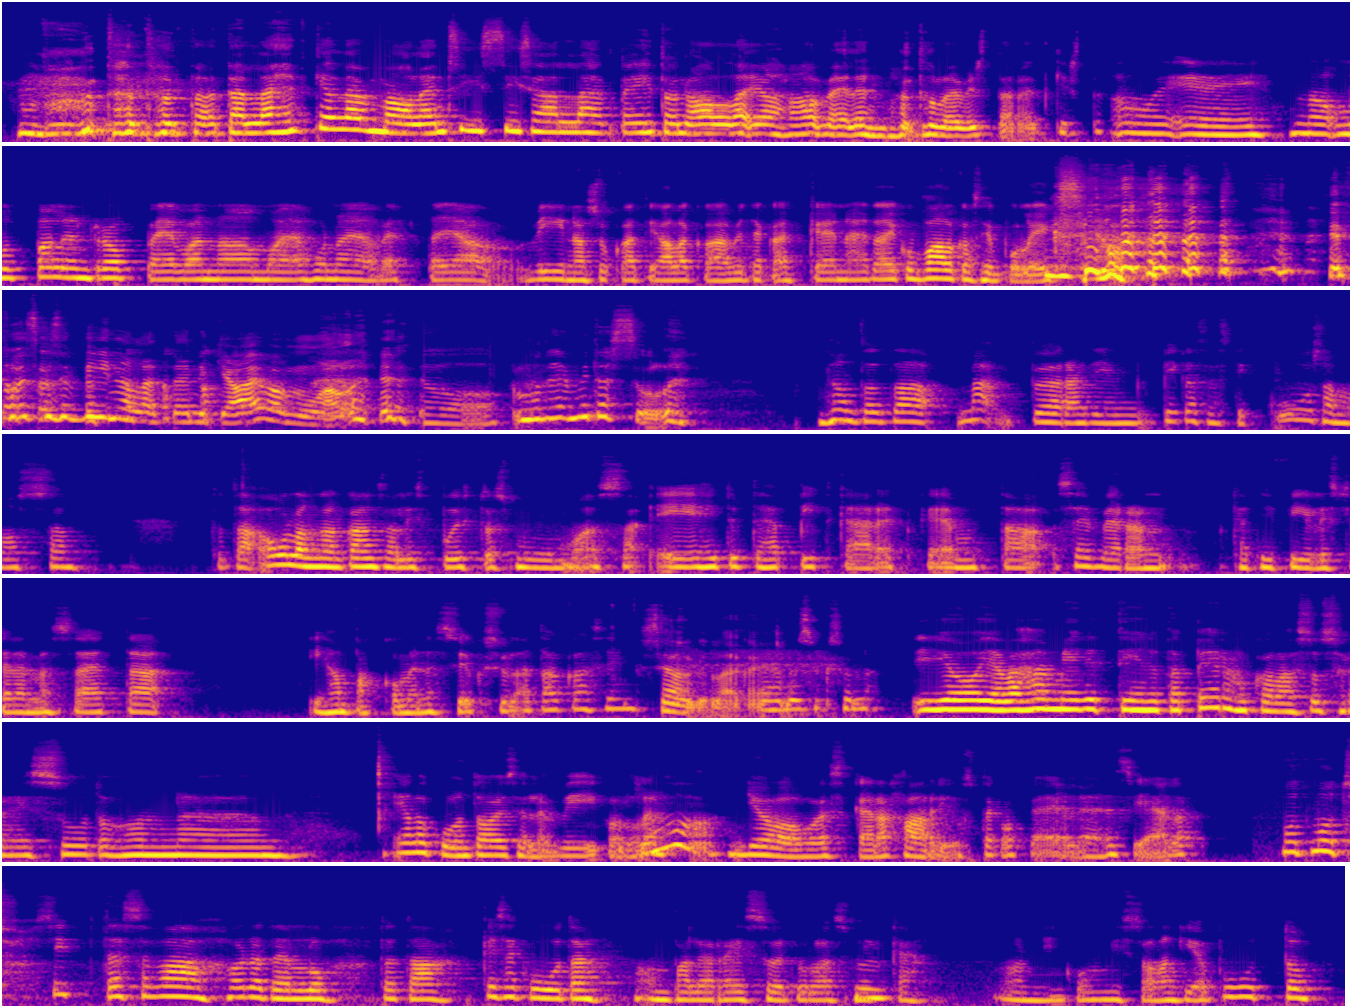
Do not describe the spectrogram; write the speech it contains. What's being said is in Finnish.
Mutta tota, tällä hetkellä mä olen siis sisällä peiton alla ja haaveilen tulevista retkistä. Oi ei. No, mutta paljon droppeja vaan naamaa ja hunajavettä ja viinasukat jalkaa ja mitä kaikkea näitä. Ei kun valkosipuliksi. Voisiko se viina laittaa aivan muualle? Joo. Mutta hei, mitäs sulle? No tota, mä pyörähdin pikaisesti Kuusamossa. Tota, Oulangan kansallispuistossa muun muassa. Ei ehditty tehdä pitkää retkeä, mutta sen verran käytiin fiilistelemässä, että ihan pakko mennä syksyllä takaisin. Se on kyllä aika ihana syksyllä. Joo, ja vähän mietittiin tätä perhokalastusreissua tuohon äh, elokuun toiselle viikolle. Joo. Joo, voisi käydä harjusta kokeilemaan siellä. Mut, mut, sitten tässä vaan odotellut tota, kesäkuuta. On paljon reissuja tulossa, Mm. mikä on niin kuin, missä ollaankin jo puhuttu.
